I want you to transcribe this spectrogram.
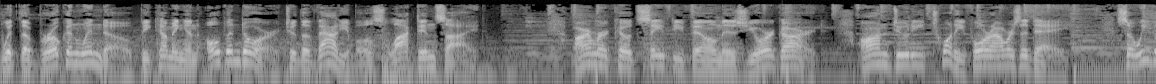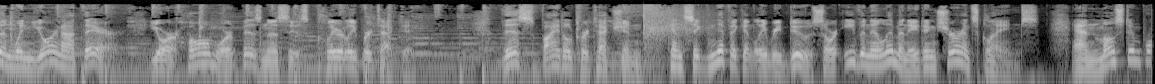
with the broken window becoming an open door to the valuables locked inside. Armorcoat Safety Film is your guard, on duty 24 hours a day. So even when you're not there, your home or business is clearly protected. This vital protection can significantly reduce or even eliminate insurance claims. And most important,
